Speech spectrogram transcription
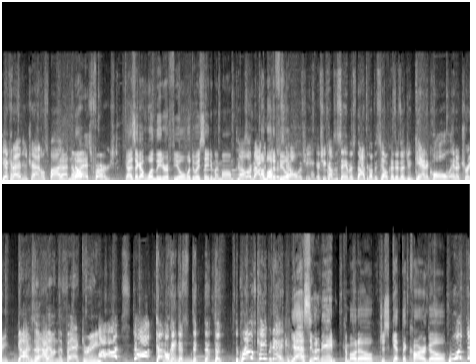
Yeah, can I have your channel, Spy? That, no, No. I asked first. Guys, I got one liter of fuel. What do I say to my mom? Tell her not to I'm go up this fuel. hill. If she if she comes to save us, not to go up this hill because there's a gigantic hole and a tree. Guys, I'm, I I'm- found the factory. I'm stuck. Gu- Okay, this the the, the, the ground's caving in. Yeah, see what I mean? Komodo, just get the cargo. What the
